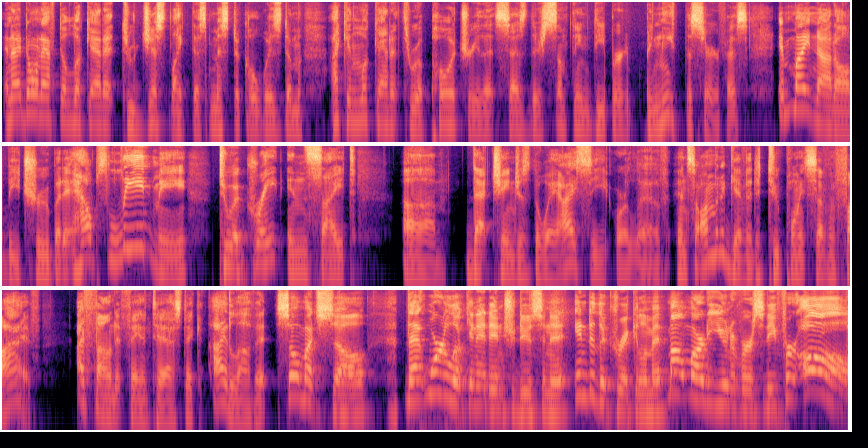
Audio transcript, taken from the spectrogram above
and I don't have to look at it through just like this mystical wisdom. I can look at it through a poetry that says there's something deeper beneath the surface. It might not all be true, but it helps lead me to a great insight um, that changes the way I see or live. And so I'm going to give it a 2.75. I found it fantastic. I love it. So much so that we're looking at introducing it into the curriculum at Mount Marty University for all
